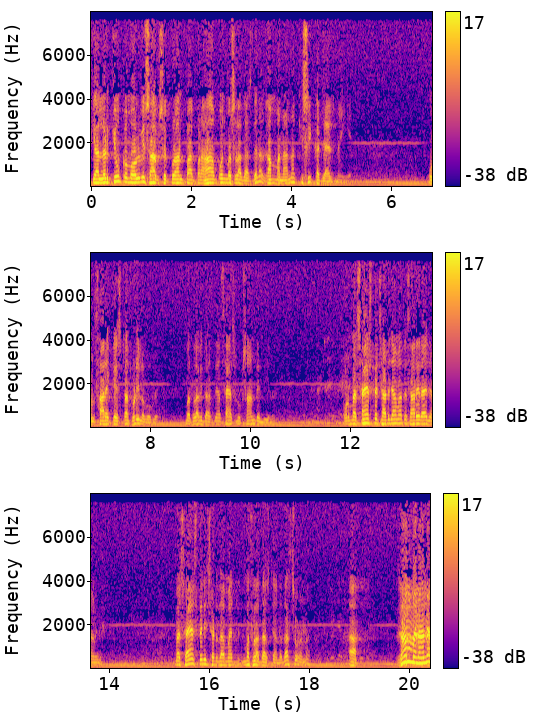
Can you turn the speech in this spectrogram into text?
کیا لڑکیوں کو مولوی صاحب سے قرآن پاک پڑھا؟ ہاں کچھ مسئلہ دس دینا، غم منانا کسی کا جائز نہیں ہے۔ ہوں سارے کیسٹا تھوڑی لگو گے۔ مسئلہ بھی دس دیا سائنس نقصان دینی ہے نا۔ ہوں میں سائنس تے چھڈ جا تو سارے رہ جان گے۔ میں سائنس تے نہیں چڈتا میں مسئلہ دس جانا دس چھوڑا نا۔ ہاں غم منانا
